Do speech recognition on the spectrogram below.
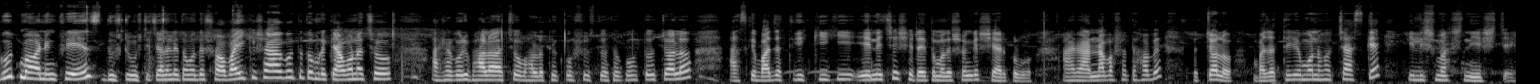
গুড মর্নিং ফ্রেন্ডস দুষ্টু মিষ্টি চ্যানেলে তোমাদের সবাইকে স্বাগত। তোমরা কেমন আছো? আশা করি ভালো আছো, ভালো থেকো, সুস্থ থেকো। তো চলো, আজকে বাজার থেকে কি কি এনেছে সেটাই তোমাদের সঙ্গে শেয়ার করব। আর রান্না বসাতে হবে। তো চলো, বাজার থেকে মনে হচ্ছে আজকে ইলিশ মাছ নিয়ে এসছে।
